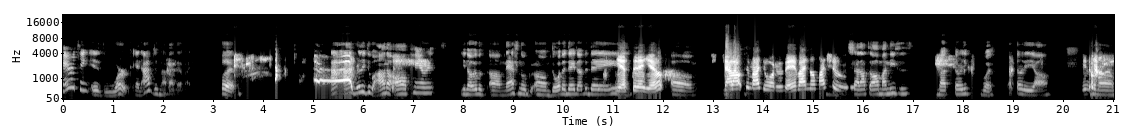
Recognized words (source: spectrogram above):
Parenting is work, and I'm just not about that life. But I, I really do honor all parents you know, it was um National um Daughter Day the other day. Yesterday, yep. Um, shout out to my daughters. Everybody know my children. Shout out to all my nieces. About thirty, what About thirty y'all. You know. But, um,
